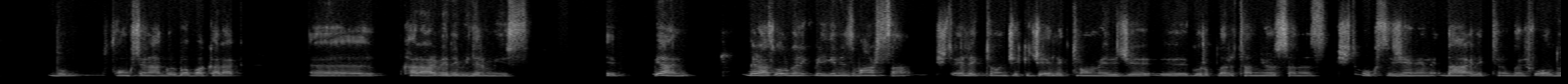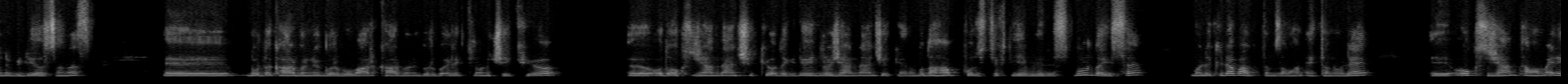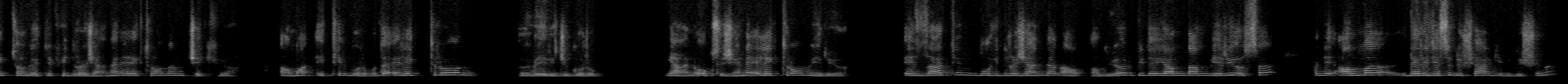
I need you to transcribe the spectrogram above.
Bu fonksiyonel gruba bakarak e, karar verebilir miyiz? E, yani biraz organik bilginiz varsa işte elektron çekici, elektron verici e, grupları tanıyorsanız, işte oksijenin daha elektronegatif olduğunu biliyorsanız, e, burada karbonil grubu var, karbonil grubu elektronu çekiyor, e, o da oksijenden çıkıyor, o da gidiyor hidrojenden çıkıyor. Yani bu daha pozitif diyebiliriz. Burada ise moleküle baktığım zaman etanole, e, oksijen tamam elektronegatif, hidrojenden elektronlarını çekiyor. Ama etil grubu da elektron verici grup. Yani oksijene elektron veriyor. E zaten bu hidrojenden al, alıyor. Bir de yandan veriyorsa hani alma derecesi düşer gibi düşünün.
